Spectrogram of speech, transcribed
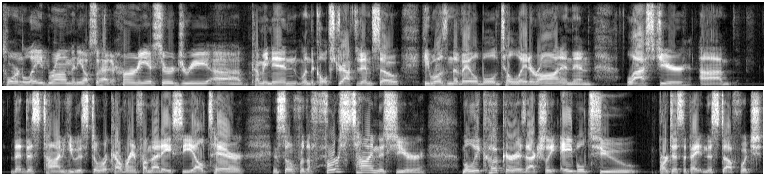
torn labrum, and he also had a hernia surgery uh, coming in when the Colts drafted him, so he wasn't available until later on. And then last year, um, that this time he was still recovering from that ACL tear, and so for the first time this year, Malik Hooker is actually able to participate in this stuff, which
